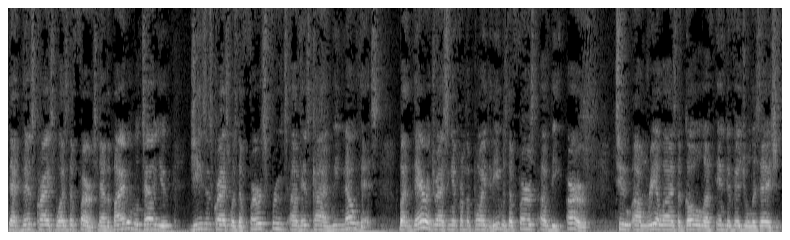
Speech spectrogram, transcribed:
that this Christ was the first. Now, the Bible will tell you Jesus Christ was the first fruits of his kind. We know this. But they're addressing it from the point that he was the first of the earth to um, realize the goal of individualization.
